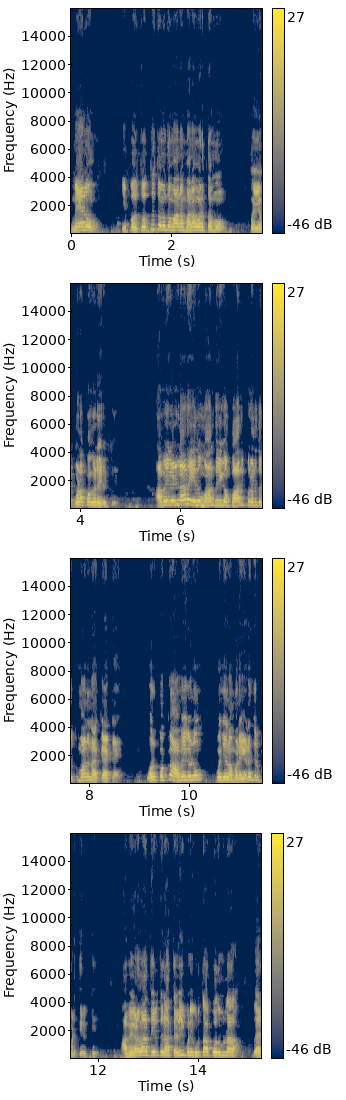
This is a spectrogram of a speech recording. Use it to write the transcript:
மேலும் இப்போ சொத்து சம்பந்தமான மன வருத்தமும் கொஞ்சம் குழப்பங்களும் இருக்கு. அவைகள்னால எதுவும் மாந்திரிகம் பாதிப்பு நடந்திருக்குமான்னு நான் கேட்டேன். ஒரு பக்கம் அவைகளும் கொஞ்சம் நம்மளை இடைஞ்சல் படுத்தியிருக்கு அவைகளெல்லாம் தீர்த்து நான் தெளிவு பண்ணி கொடுத்தா போதும்ல? வேற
